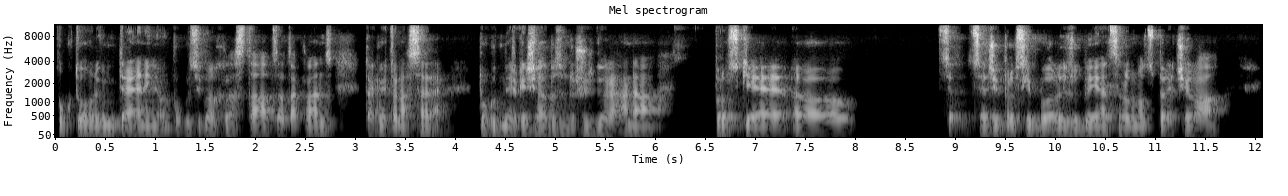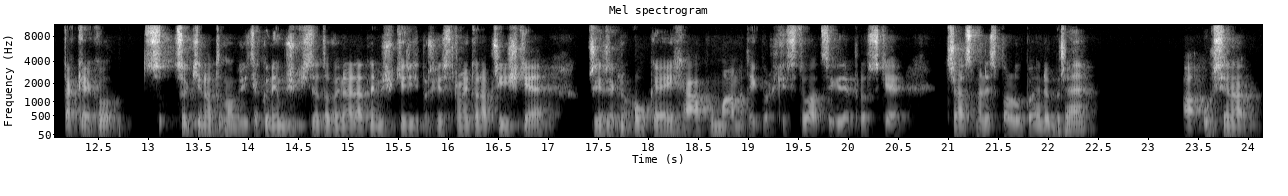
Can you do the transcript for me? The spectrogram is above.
pokud to ovlivní trénink, no, pokud si byl chlastat a takhle, tak mi to nasere. Pokud mi řekneš, že jsem došel do rána, prostě uh, dceři prostě bolely zuby a celou noc prečela, tak jako, co, co ti na to mám říct? Jako nemůžu ti za to vynadat, nemůžu ti říct, prostě srovnej to na příště, protože řeknu, OK, chápu, máme teď prostě situaci, kde prostě třeba jsme nespali úplně dobře a už se na,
